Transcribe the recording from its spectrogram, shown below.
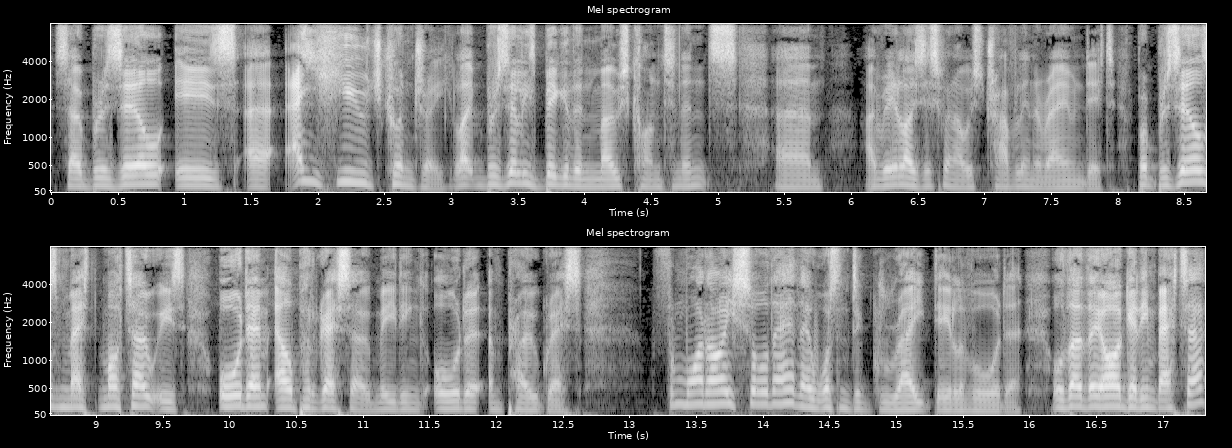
so Brazil is uh, a huge country. Like Brazil is bigger than most continents. Um, I realised this when I was travelling around it. But Brazil's met- motto is Ordem el Progresso, meaning order and progress. From what I saw there, there wasn't a great deal of order. Although they are getting better,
